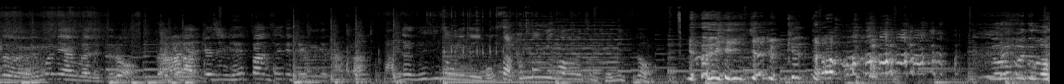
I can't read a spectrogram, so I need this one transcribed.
그래도 의문이 한 가지 들어. 너에게 나는- 맡겨진 게 햇반 세개 데우는 게 다인가? 남자는 셋이서 이 목살 한 방에 가면 좀 재밌어. 진짜 좋겠다. 너무 누워.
